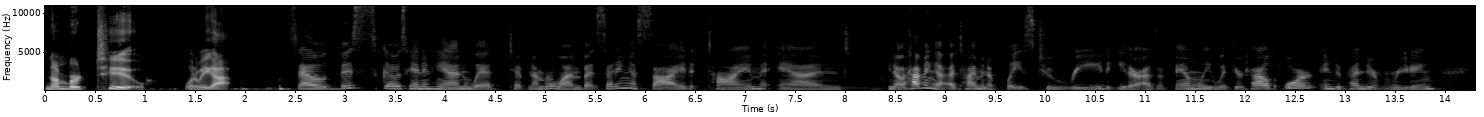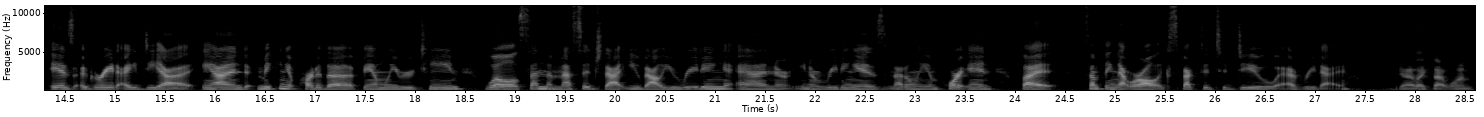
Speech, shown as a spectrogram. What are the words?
number two, what do we got? So, this goes hand in hand with tip number one, but setting aside time and you know, having a, a, time and a place to read, either as a family with your child or independent reading, is a great idea. And making it part of the family routine will send the message that you value reading, and you know, reading is not only important, but something that we're all expected to do every day. Yeah, I like that one.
